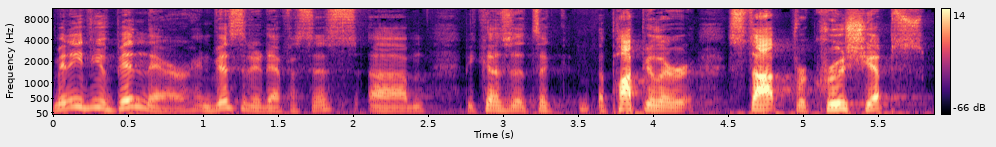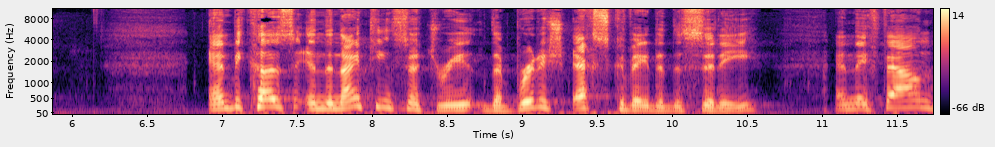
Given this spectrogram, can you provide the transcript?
Many of you have been there and visited Ephesus um, because it's a, a popular stop for cruise ships. And because in the 19th century, the British excavated the city and they found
